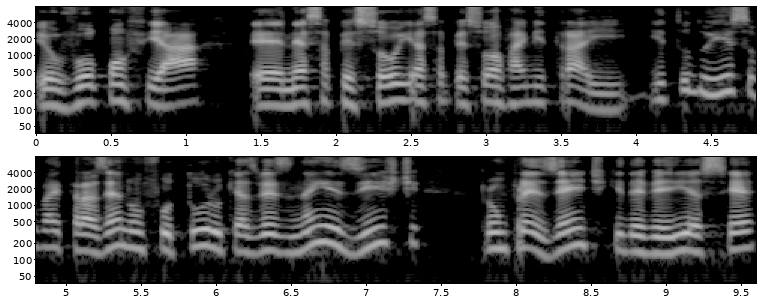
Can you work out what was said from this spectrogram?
eu vou confiar é, nessa pessoa e essa pessoa vai me trair. E tudo isso vai trazendo um futuro que às vezes nem existe para um presente que deveria ser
